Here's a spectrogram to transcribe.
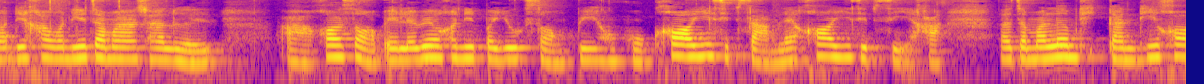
วัสดีค่ะ วันนี้จะมาเฉลยข้อสอบ A Level คณิตประยุกต์ 2 ปี 66 ข้อ 23 และข้อ 24 ค่ะ เราจะมาเริ่มที่กันที่ข้อ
